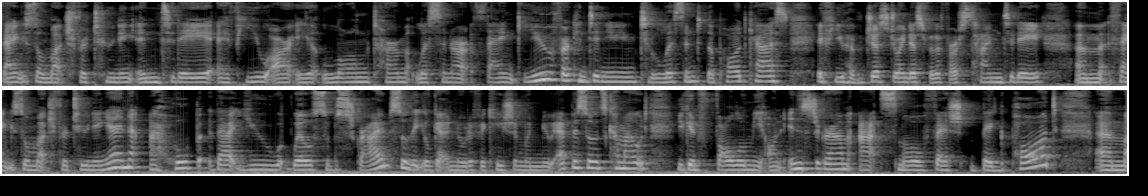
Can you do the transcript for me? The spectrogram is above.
Thanks so much for tuning in today. If you are a long term listener, thank you for continuing to listen to the podcast. If you have just joined us for the first time today, um, thanks so much for tuning in. I hope that you will subscribe so that you'll get a notification when new episodes come out. You can follow me on Instagram at smallfishbigpod. Um,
